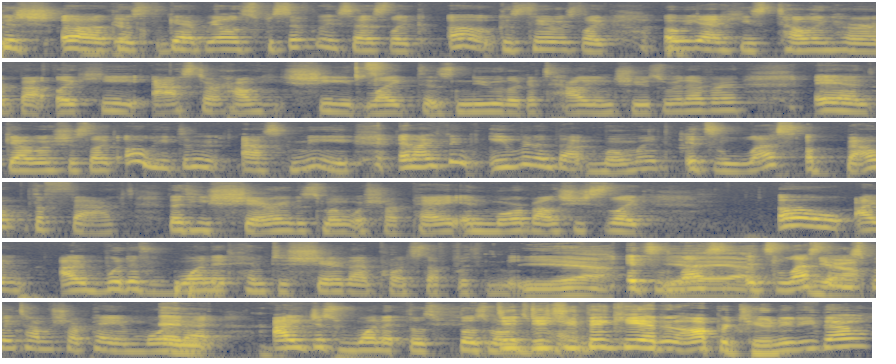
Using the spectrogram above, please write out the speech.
because because uh, Gabriella specifically says like, oh, because Taylor's like, oh yeah, he's telling her about like he asked her how he, she liked his new like Italian shoes or whatever, and Gabriella's just like, oh, he didn't ask me. And I think even in that moment, it's less about the fact that he's sharing this moment with Sharpay and more about she's like. Oh, I I would have wanted him to share that important stuff with me. yeah. It's yeah, less. yeah. It's less that Yeah. he spent time with Sharpay, and more And- that I just wanted those those did, moments. did with you him. think he had an opportunity though?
